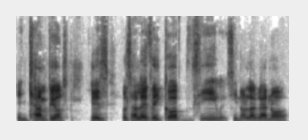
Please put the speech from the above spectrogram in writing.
en Champions, es, pues a la FA Cup, sí, si no la gano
